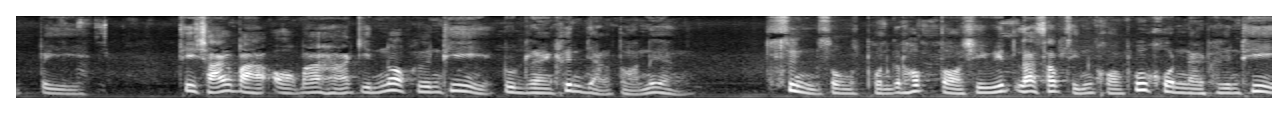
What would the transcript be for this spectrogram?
10 ปี ที่ช้างป่าออกมาหากินนอกพื้นที่รุนแรงขึ้นอย่างต่อเนื่อง ซึ่งส่งผลกระทบต่อชีวิตและทรัพย์สินของผู้คนในพื้นที่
